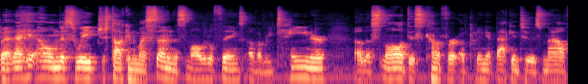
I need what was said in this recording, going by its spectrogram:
But that hit home this week, just talking to my son and the small little things of a retainer, of the small discomfort of putting it back into his mouth.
